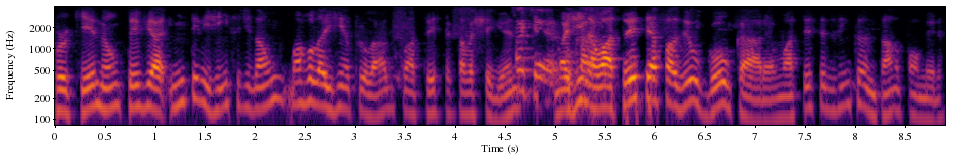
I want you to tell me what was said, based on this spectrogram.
porque não teve a inteligência de dar uma roladinha para o lado com a Testa que estava chegando. É, Imagina, o, Atesta ia fazer o gol, cara. O Atesta ia desencantar no Palmeiras.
